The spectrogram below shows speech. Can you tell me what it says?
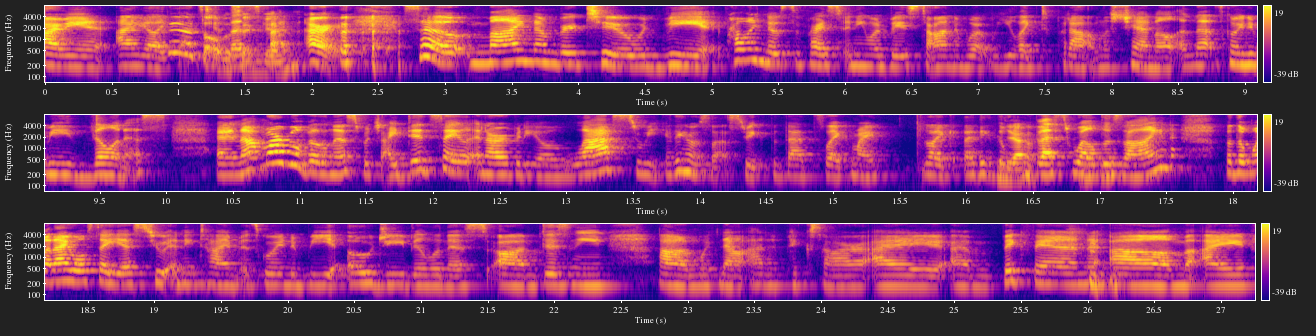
I mean, I like Yeah, that it's all the That's same fun. game. All right. so my number two would be probably no surprise to anyone based on what we like to put out on this channel, and that's going to be Villainous. And not Marvel Villainous, which I did say in our video last week. I think it was last week that that's like my like I think the Yeah. best well designed. But the one I will say yes to anytime is going to be OG Villainous um, Disney um, with now added Pixar. I am a big fan. um, I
